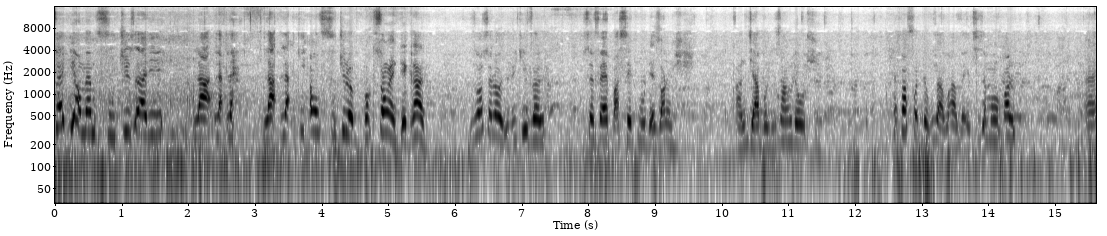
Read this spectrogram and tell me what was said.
Ceux qui ont même foutu, c'est-à-dire la, la, qui ont foutu le boxon intégral, ils ont ceux-là aujourd'hui qui veulent se faire passer pour des anges en diabolisant d'autres. C'est pas faute de vous avoir averti, c'est mon rôle. Hein?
